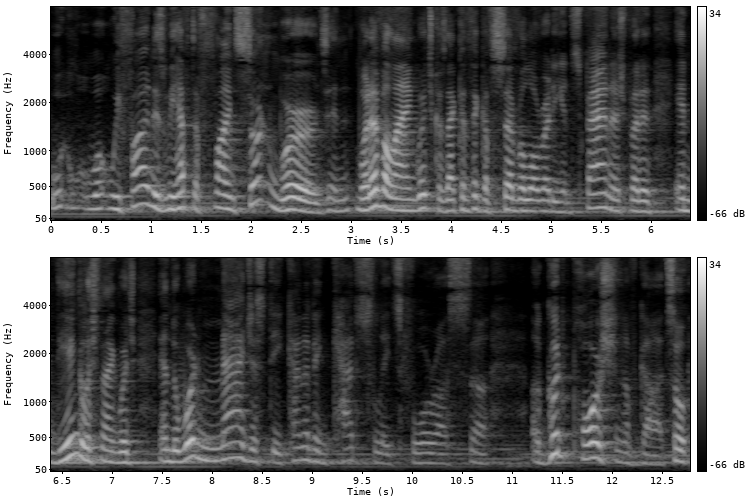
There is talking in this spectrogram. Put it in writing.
w- what we find is we have to find certain words in whatever language, because I can think of several already in Spanish, but in, in, the English language, and the word majesty kind of encapsulates for us uh, a good portion of God. So,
